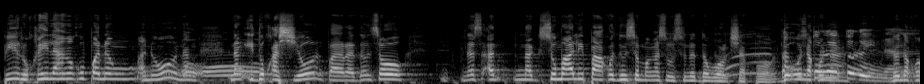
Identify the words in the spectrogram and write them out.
Pero kailangan ko pa ng ano, ng ng edukasyon para doon. So, nas, an- nagsumali pa ako doon sa mga susunod na workshop po. Tapos Doon ako tuloy-tuloy na. Doon ako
